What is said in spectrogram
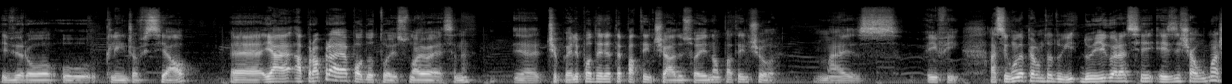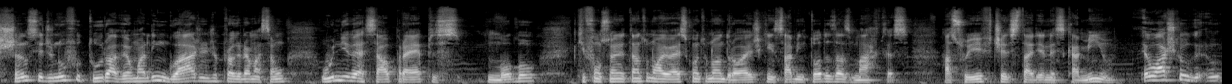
e virou o cliente oficial. É, e a, a própria Apple adotou isso no iOS, né? É, tipo, ele poderia ter patenteado isso aí, não patenteou. Mas, enfim. A segunda pergunta do, do Igor é se existe alguma chance de no futuro haver uma linguagem de programação universal para apps mobile que funcione tanto no iOS quanto no Android, quem sabe em todas as marcas. A Swift estaria nesse caminho? Eu acho que o-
